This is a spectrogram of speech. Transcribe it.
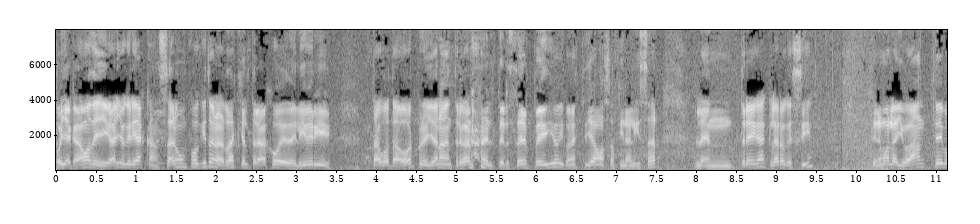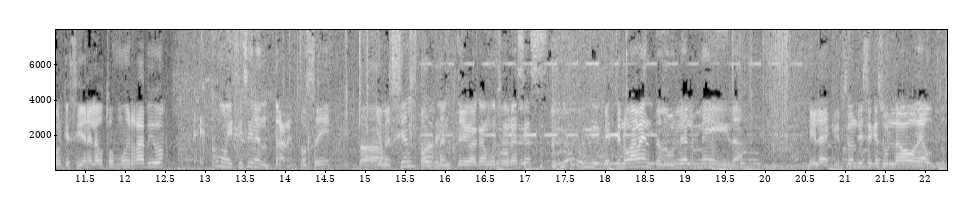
Oye, acabamos de llegar, yo quería descansar un poquito, la verdad es que el trabajo de delivery está agotador, pero ya nos entregaron el tercer pedido y con este ya vamos a finalizar la entrega, claro que sí. Tenemos el ayudante porque si bien el auto es muy rápido, es como difícil entrar, entonces yo me siento, me entrego acá, muchas gracias. Este nuevamente, Dulce Almeida. Y la descripción dice que es un lavado de autos,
